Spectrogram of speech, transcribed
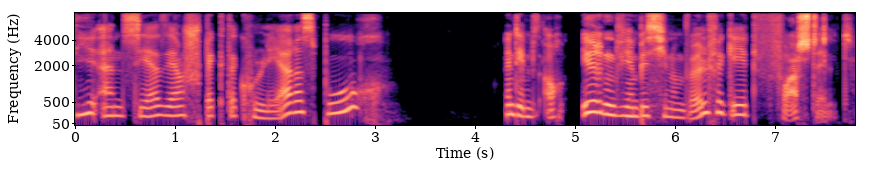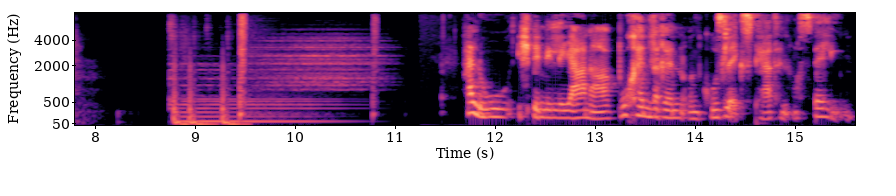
die ein sehr, sehr spektakuläres Buch, in dem es auch irgendwie ein bisschen um Wölfe geht, vorstellt. Hallo, ich bin Eliana, Buchhändlerin und Gruselexpertin aus Berlin.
